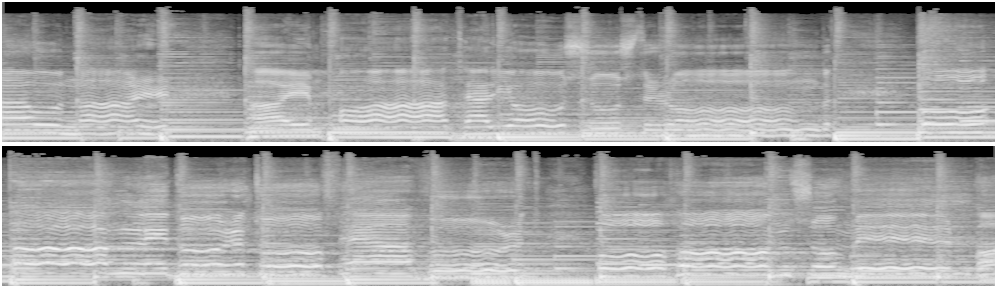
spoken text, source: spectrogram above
havnar Taim ha tal Josu strond Og anlidurt og fævurt. Og hon som er på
